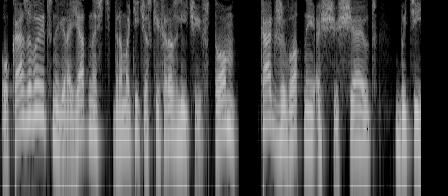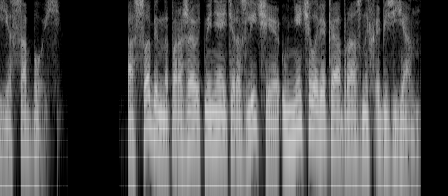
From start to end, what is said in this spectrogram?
указывает на вероятность драматических различий в том, как животные ощущают бытие собой. Особенно поражают меня эти различия у нечеловекообразных обезьян.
